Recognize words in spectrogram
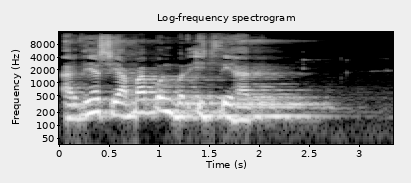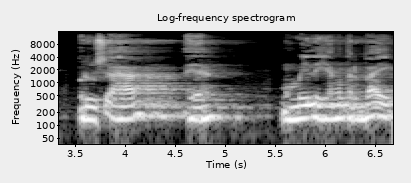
Artinya siapa pun berijtihad berusaha ya memilih yang terbaik,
